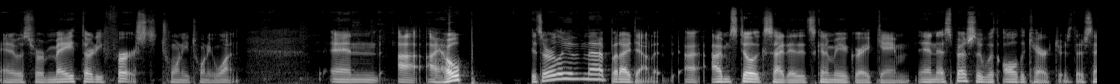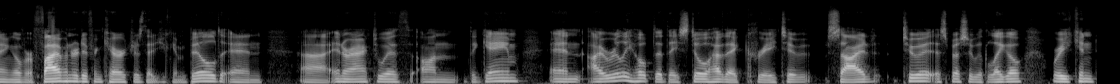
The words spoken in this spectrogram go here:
and it was for May 31st, 2021. And uh, I hope it's earlier than that, but I doubt it. I, am still excited. It's going to be a great game, and especially with all the characters. They're saying over 500 different characters that you can build and uh, interact with on the game, and I really hope that they still have that creative side to it, especially with Lego, where you can,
